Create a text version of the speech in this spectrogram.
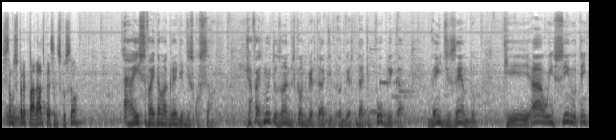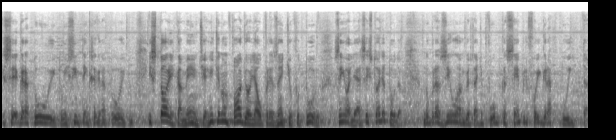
Estamos preparados para essa discussão? Ah, isso vai dar uma grande discussão. Já faz muitos anos que a universidade, a universidade pública vem dizendo que ah, o ensino tem que ser gratuito, o ensino tem que ser gratuito. Historicamente, a gente não pode olhar o presente e o futuro sem olhar essa história toda. No Brasil, a universidade pública sempre foi gratuita,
